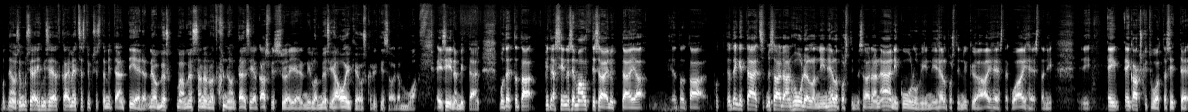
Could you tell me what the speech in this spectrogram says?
Mutta ne on semmoisia ihmisiä, jotka ei metsästyksestä mitään tiedä. Ne on myös, mä oon myös sanonut, että kun ne on täysiä kasvissyöjiä, niin niillä on myös ihan oikeus kritisoida mua. Ei siinä mitään. Mutta tota, pitäisi siinä se maltti säilyttää ja ja tota, mutta jotenkin tämä, että me saadaan huudella niin helposti, me saadaan ääni kuuluviin niin helposti nykyään aiheesta kuin aiheesta, niin, niin ei, ei 20 vuotta sitten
